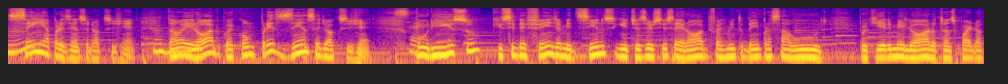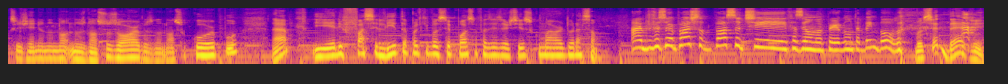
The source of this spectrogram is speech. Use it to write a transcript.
sem a presença de oxigênio. Então, aeróbico é com presença de oxigênio. Certo. Por isso que se defende a medicina o seguinte: o exercício aeróbico faz muito bem para a saúde, porque ele melhora o transporte de oxigênio no no- nos nossos órgãos, no nosso corpo, né? e ele facilita para que você possa fazer exercício com maior duração. Ai, professor, posso, posso te fazer uma pergunta bem boba? Você deve.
